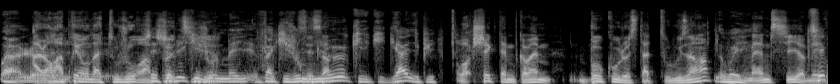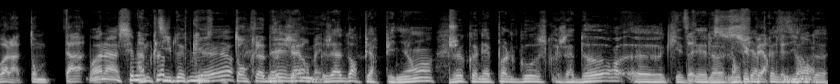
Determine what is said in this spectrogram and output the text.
voilà. le- Alors après, on a toujours un C'est celui petit- qui joue le meilleur, enfin qui joue le C'est ça. mieux, qui, qui gagne. Et puis Bon, je sais que t'aimes quand même beaucoup le Stade Toulousain, Oui. même si, euh, mais voilà, ton, t'as voilà, c'est un mon club petit de cœur. ton club de cœur, mais j'adore Perpignan. Je connais Paul Gauss que j'adore, euh, qui était la- l'ancien président, de,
